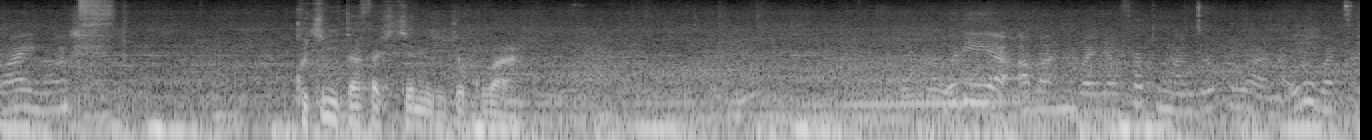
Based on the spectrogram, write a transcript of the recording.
why not? Kuki mutafashe icyemezo cyo kubana? Buriya abantu bajya gufata umwanzuro wo kubana urubatse.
